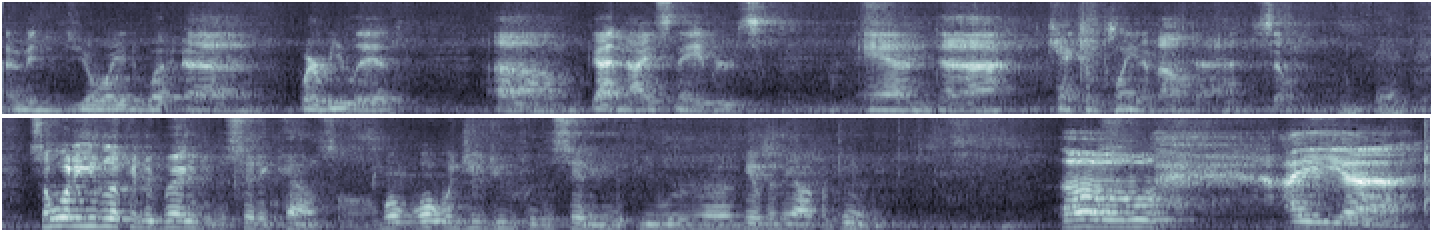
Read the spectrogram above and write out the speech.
I've enjoyed what uh, where we live. Um, got nice neighbors, and can't complain about that. So, Okay. So, what are you looking to bring to the City Council? What, what would you do for the city if you were uh, given the opportunity? oh, I uh,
